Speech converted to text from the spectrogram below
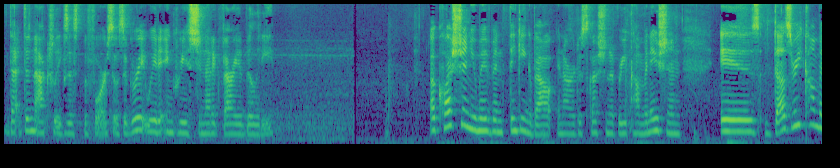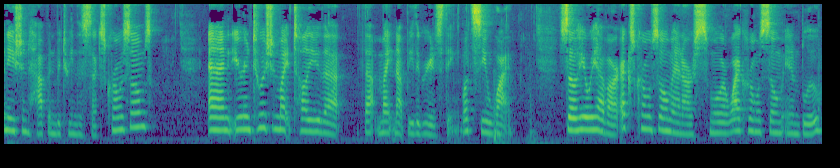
that didn't actually exist before. So, it's a great way to increase genetic variability. A question you may have been thinking about in our discussion of recombination is does recombination happen between the sex chromosomes? And your intuition might tell you that that might not be the greatest thing. Let's see why. So here we have our X chromosome and our smaller Y chromosome in blue.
